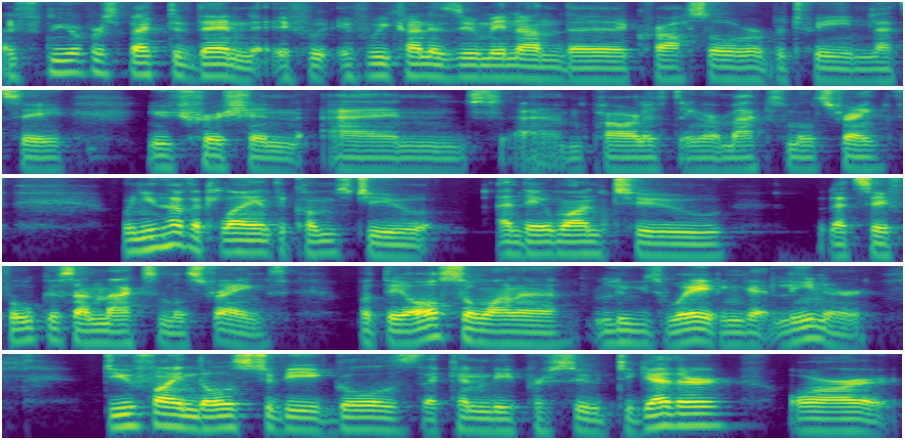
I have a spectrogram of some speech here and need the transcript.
And from your perspective, then, if we if we kind of zoom in on the crossover between, let's say, nutrition and um, powerlifting or maximal strength, when you have a client that comes to you and they want to, let's say, focus on maximal strength, but they also want to lose weight and get leaner, do you find those to be goals that can be pursued together, or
